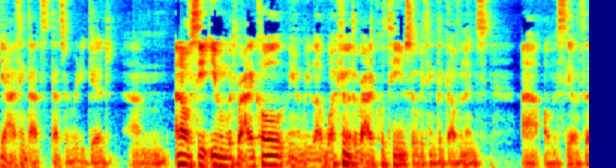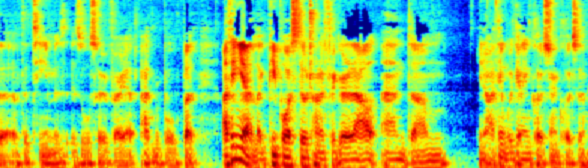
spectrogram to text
yeah i think that's that's a really good um, and obviously even with Radicle you know we love working with the Radicle team so we think the governance uh, obviously of the of the team is, is also very admirable. But i think yeah like people are still trying to figure it out and um, you know i think we're getting closer and closer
